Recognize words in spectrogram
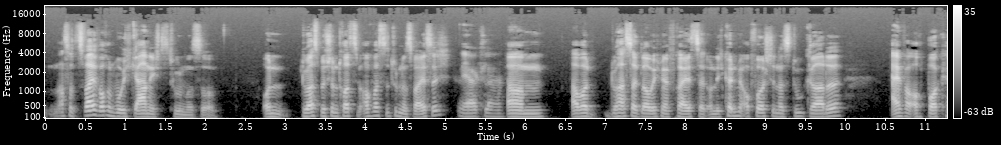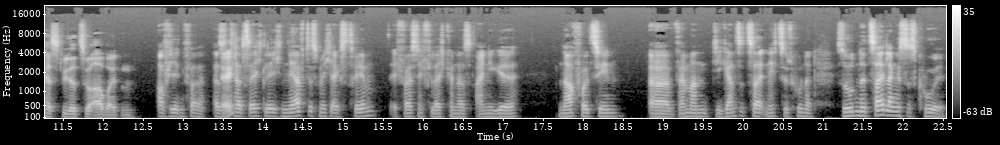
nach so zwei Wochen, wo ich gar nichts tun muss, so. Und du hast bestimmt trotzdem auch was zu tun, das weiß ich. Ja, klar. Ähm, aber du hast halt, glaube ich, mehr Freizeit. Und ich könnte mir auch vorstellen, dass du gerade einfach auch Bock hast, wieder zu arbeiten. Auf jeden Fall. Also Echt? tatsächlich nervt es mich extrem. Ich weiß nicht, vielleicht können das einige nachvollziehen, äh, wenn man die ganze Zeit nichts zu tun hat. So eine Zeit lang ist es cool.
